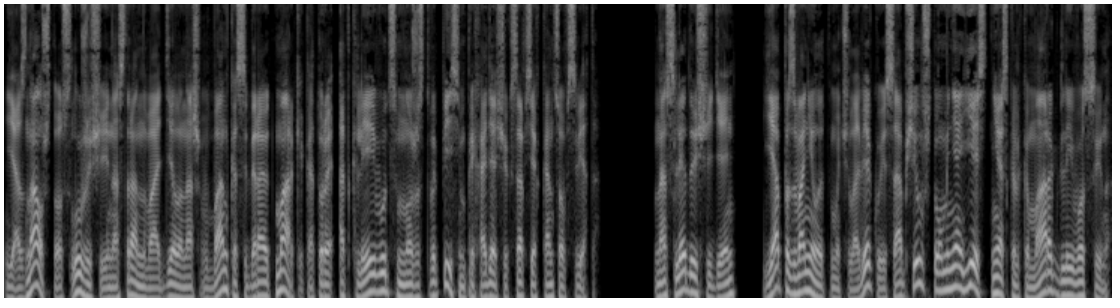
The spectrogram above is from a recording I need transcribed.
Я знал, что служащие иностранного отдела нашего банка собирают марки, которые отклеивают с множества писем, приходящих со всех концов света. На следующий день я позвонил этому человеку и сообщил, что у меня есть несколько марок для его сына.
